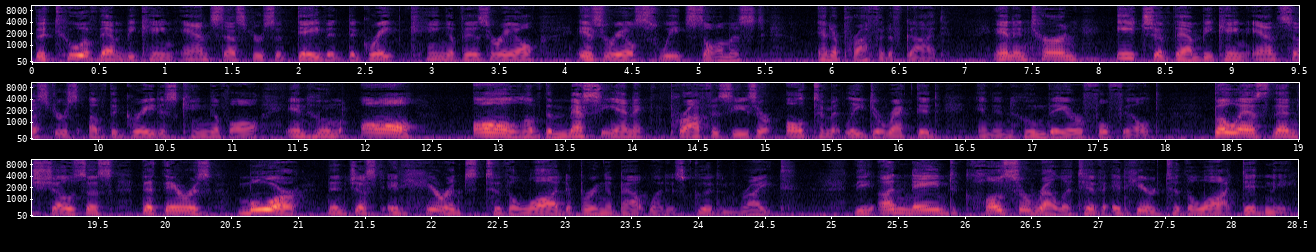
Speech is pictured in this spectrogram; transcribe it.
the two of them became ancestors of David, the great king of Israel, Israel's sweet psalmist, and a prophet of God. And in turn, each of them became ancestors of the greatest king of all, in whom all all of the messianic prophecies are ultimately directed and in whom they are fulfilled. Boaz then shows us that there is more than just adherence to the law to bring about what is good and right. The unnamed closer relative adhered to the law, didn't he?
